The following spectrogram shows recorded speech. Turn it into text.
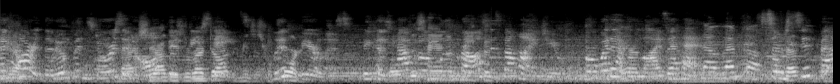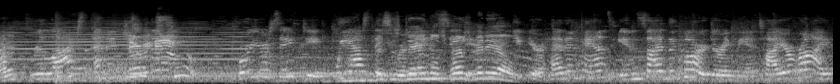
and a Yeah. card that opens doors in all how there's a 50 red dot? states. It means it's Live fearless, because Hold this Capital hand Blue Cross it. is behind you for whatever lies ahead. Now let go. So Okay, sit back, relax, and enjoy the view. For your safety, we ask that This you is remain Daniel's first video. Keep your head and hands inside the car during the entire ride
